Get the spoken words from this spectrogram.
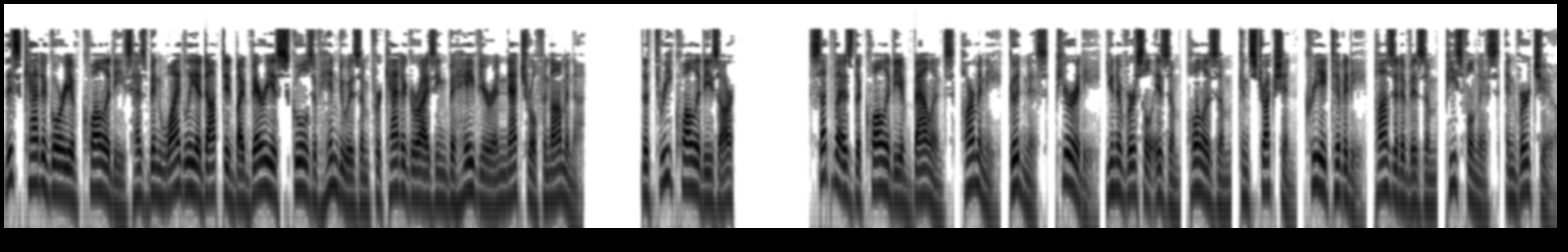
This category of qualities has been widely adopted by various schools of Hinduism for categorizing behavior and natural phenomena. The three qualities are Sattva is the quality of balance, harmony, goodness, purity, universalism, holism, construction, creativity, positivism, peacefulness, and virtue.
